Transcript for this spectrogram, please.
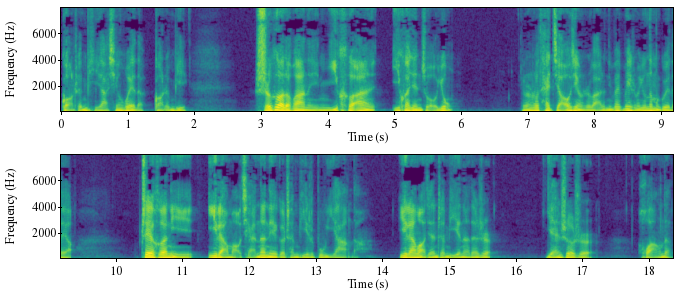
广陈皮啊，新会的广陈皮，十克的话呢，你一克按一块钱左右用。有人说太矫情是吧？你为为什么用那么贵的药？这和你一两毛钱的那个陈皮是不一样的。一两毛钱陈皮呢，它是颜色是黄的。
